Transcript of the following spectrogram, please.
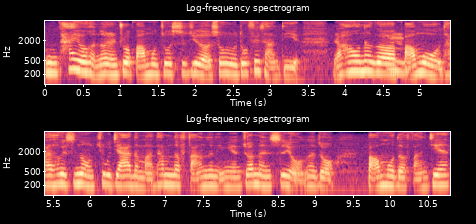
嗯，他有很多人做保姆做司机的收入都非常低，然后那个保姆他会是那种住家的嘛，他们的房子里面专门是有那种保姆的房间。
